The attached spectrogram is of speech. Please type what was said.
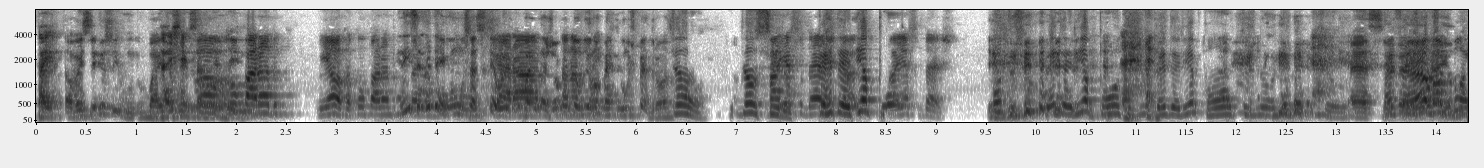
Bahia, talvez seria o segundo. O Bahia, Bahia não, comparando. Minhoca, comparando. Nem 71, 68. O Bahia joga tá o Roberto Gomes Pedrosa. Então, então Ciro, perderia ponto. Bahia Sudeste. Pontos, perderia pontos, viu? perderia pontos no, no É, sim, Mas, não, vamos por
